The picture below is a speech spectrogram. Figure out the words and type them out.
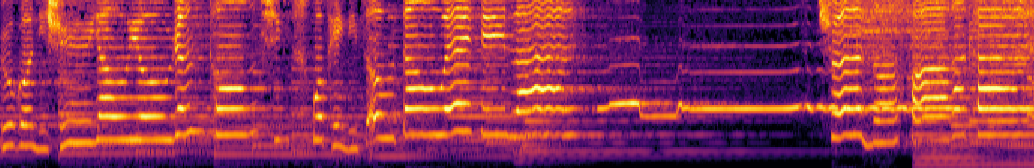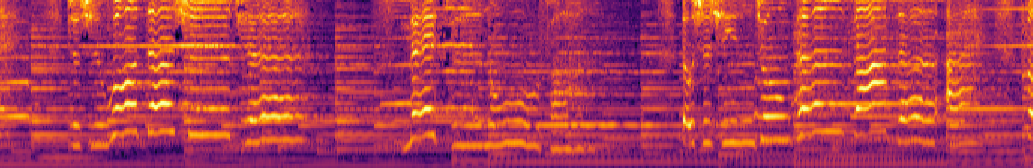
如果你需要有人同行，我陪你走到未来。春暖花开，这是我的世界。每次怒放，都是心中喷发的爱。风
